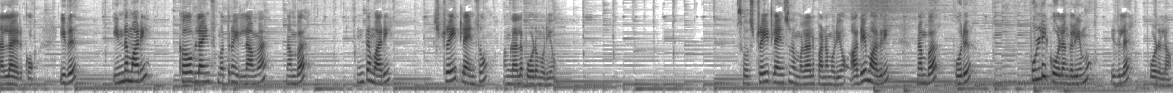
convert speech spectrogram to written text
நல்லா இருக்கும். இது இந்த மாதிரி கர்வ் லைன்ஸ் மாத்திரம் இல்லாமல் நம்ம இந்த மாதிரி ஸ்ட்ரெயிட் லைன்ஸும் நம்மளால் போட முடியும். ஸோ ஸ்ட்ரெயிட் லைன்ஸும் நம்மளால் பண்ண முடியும். அதே மாதிரி நம்ம ஒரு புள்ளி கோலங்களையும் இதில் போடலாம்.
